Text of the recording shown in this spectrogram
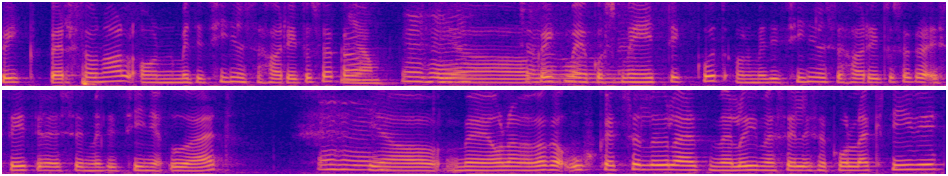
kõik personal on meditsiinilise haridusega ja, mm -hmm. ja kõik meie kosmeetikud on meditsiinilise haridusega, esteetilise meditsiini õed mm. -hmm. ja me oleme väga uhked selle üle, et me lõime sellise kollektiivi,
